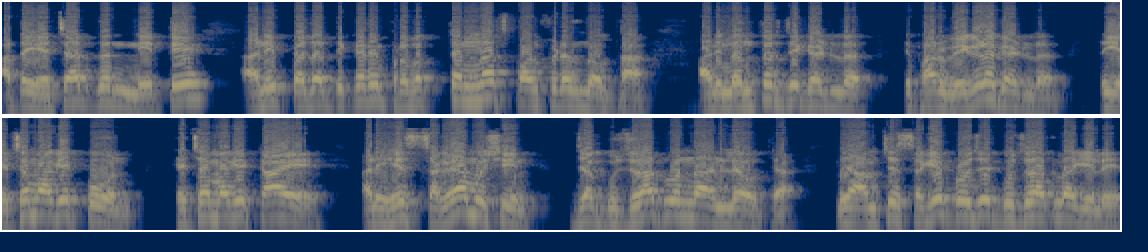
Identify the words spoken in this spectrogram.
आता ह्याच्यात जर नेते आणि पदाधिकारी प्रवक्त्यांनाच कॉन्फिडन्स नव्हता आणि नंतर जे घडलं ते फार वेगळं घडलं तर याच्या मागे कोण? ह्याच्या मागे काय आणि हे सगळ्या मशीन ज्या गुजरातवरनं आणल्या होत्या म्हणजे आमचे सगळे प्रोजेक्ट गुजरातला गेले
